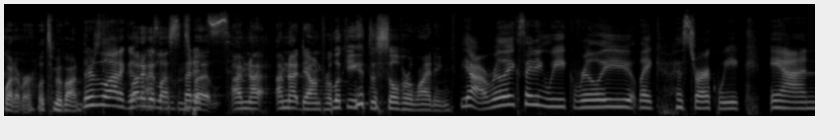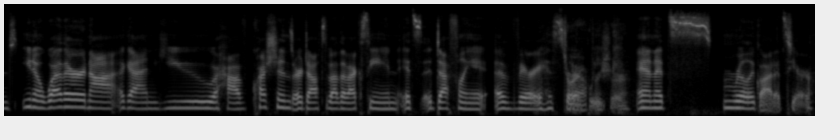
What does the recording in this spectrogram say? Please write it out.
whatever. Let's move on. There's a lot of good a lot of good lessons, lessons, but but, I'm not. I'm not down for looking at the silver lining. Yeah, really exciting week, really like historic week. And, you know, whether or not, again, you have questions or doubts about the vaccine, it's definitely a very historic Yeah, for week. sure. And it's, I'm really glad it's here.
